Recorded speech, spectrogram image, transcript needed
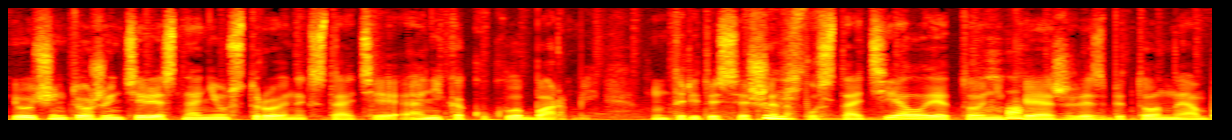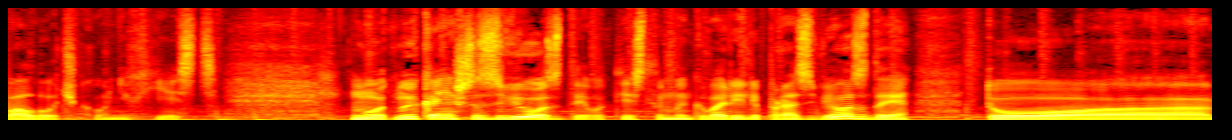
И очень тоже интересно они устроены, кстати. Они как куклы Барби. Внутри то есть совершенно Пусть. пустотелые, тоненькая железобетонная оболочка у них есть. Вот. Ну и, конечно, звезды. Вот если мы говорили про звезды, то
